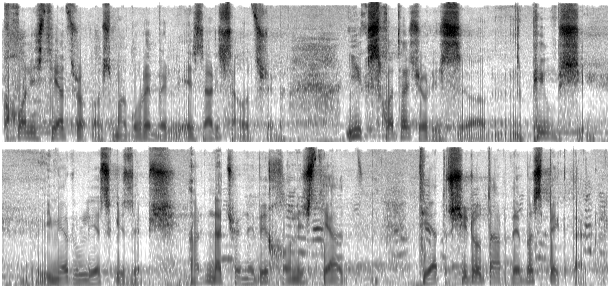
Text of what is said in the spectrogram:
ხონის თეატრს ყავს მაყურებელი, ეს არის საოცრება. იქ სხვათა შორის ფილმში იმერული ესკიზებში არის ნაჩვენები ხონის თეატრში რო ტარდება სპექტაკლი.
